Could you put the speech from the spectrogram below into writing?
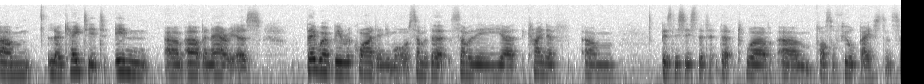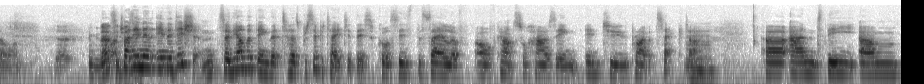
um, located in um, urban areas, they won't be required anymore. Some of the some of the uh, kind of um, businesses that that were um, fossil fuel based and so on. That's But in in addition, so the other thing that has precipitated this, of course, is the sale of, of council housing into the private sector Mm. uh, and the um,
